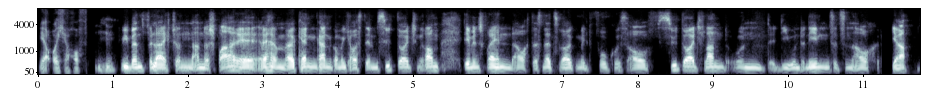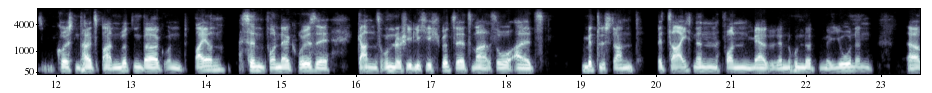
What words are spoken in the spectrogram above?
ja, euch erhofft. Mhm. Wie man es vielleicht schon an der Sprache ähm, erkennen kann, komme ich aus dem süddeutschen Raum. Dementsprechend auch das Netzwerk mit Fokus auf Süddeutschland und die Unternehmen sitzen auch, ja, größtenteils Baden-Württemberg und Bayern, sind von der Größe ganz unterschiedlich. Ich würde es jetzt mal so als Mittelstand bezeichnen, von mehreren hundert Millionen äh,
